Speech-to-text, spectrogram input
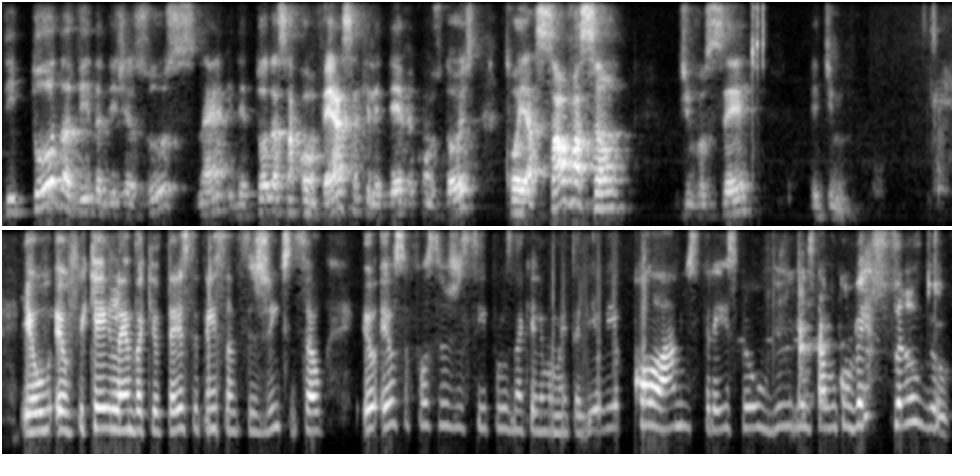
de toda a vida de Jesus, né, e de toda essa conversa que ele teve com os dois, foi a salvação de você e de mim. Eu, eu fiquei lendo aqui o texto e pensando assim, gente do céu, eu, eu, se fosse os discípulos naquele momento ali, eu ia colar nos três para ouvir o que eles estavam conversando.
